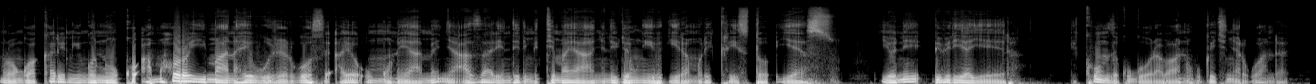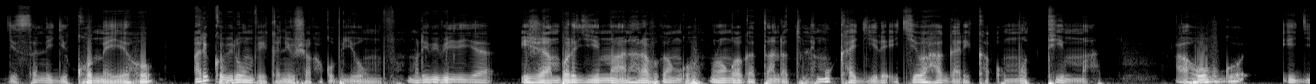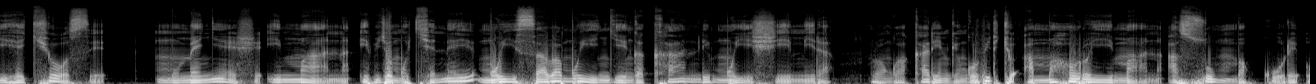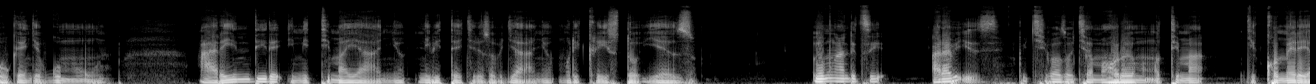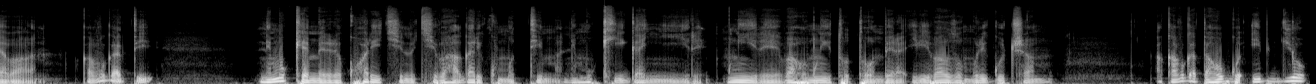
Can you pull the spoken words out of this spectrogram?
Umurongo wa karindwi ngo ni uko amahoro y'imana ahebuje rwose ayo umuntu yamenya azarindira imitima yanyu ni byo mwibwira muri kirisito yesu. Iyo ni bibiliya yera. Ikunze kugora abantu kuko ikinyarwanda gisa n'igikomeyeho ariko birumvikana iyo ushaka kubyumva. Muri bibiliya ijambo ry'imana haravuga ngo murongo wa gatandatu ntimukagire ikibahagarika umutima. Ahubwo igihe cyose mumenyeshe imana ibyo mukeneye muyisaba muyinginga kandi muyishimira. Murongo wa karindwi ngo bityo amahoro y'imana asumba kure ubwenge bw'umuntu. Arindire imitima yanyu n'ibitekerezo byanyu muri kirisito yezu uyu mwanditsi arabizi ko ikibazo cy'amahoro yo mu mutima gikomereye abantu. Akavuga ati ntimukemerere ko hari ikintu kibahagarika umutima. Ntimukiganyire. Mwirebaho mwitotombera ibibazo muri gucamo. Akavuga ati ahubwo ibyo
